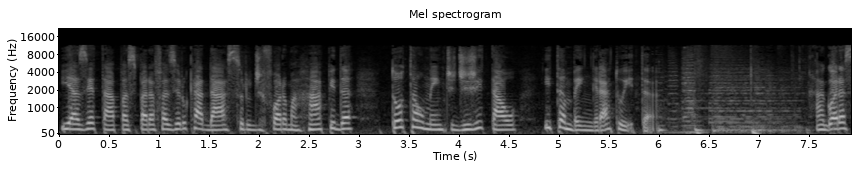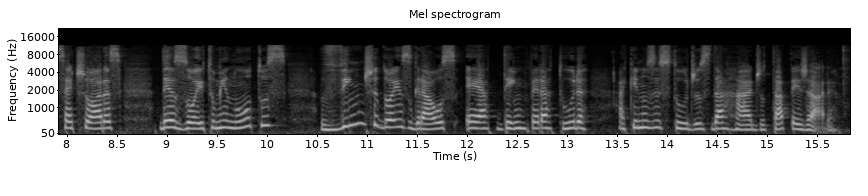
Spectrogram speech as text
e as etapas para fazer o cadastro de forma rápida, totalmente digital e também gratuita. Agora 7 horas 18 minutos, 22 graus é a temperatura aqui nos estúdios da Rádio Tapejara.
